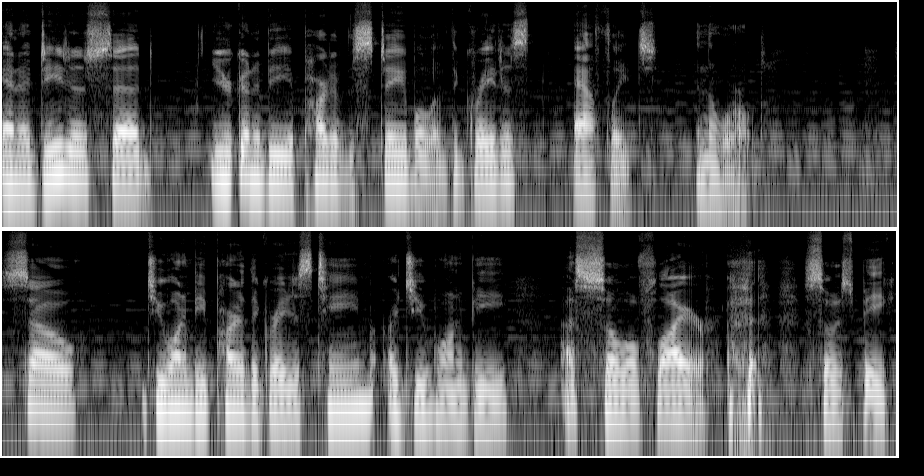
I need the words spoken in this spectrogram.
And Adidas said, you're going to be a part of the stable of the greatest athletes in the world. So, do you want to be part of the greatest team or do you want to be a solo flyer, so to speak?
